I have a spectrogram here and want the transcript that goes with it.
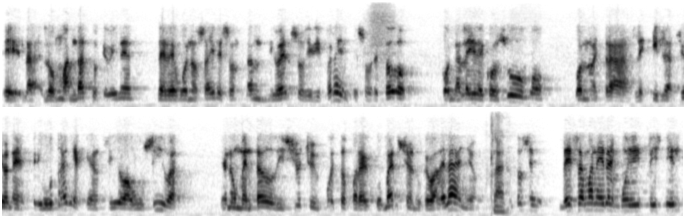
eh, los mandatos que vienen desde Buenos Aires son tan diversos y diferentes, sobre todo con la ley de consumo, con nuestras legislaciones tributarias que han sido abusivas, que han aumentado 18 impuestos para el comercio en lo que va del año. Entonces, de esa manera es muy difícil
